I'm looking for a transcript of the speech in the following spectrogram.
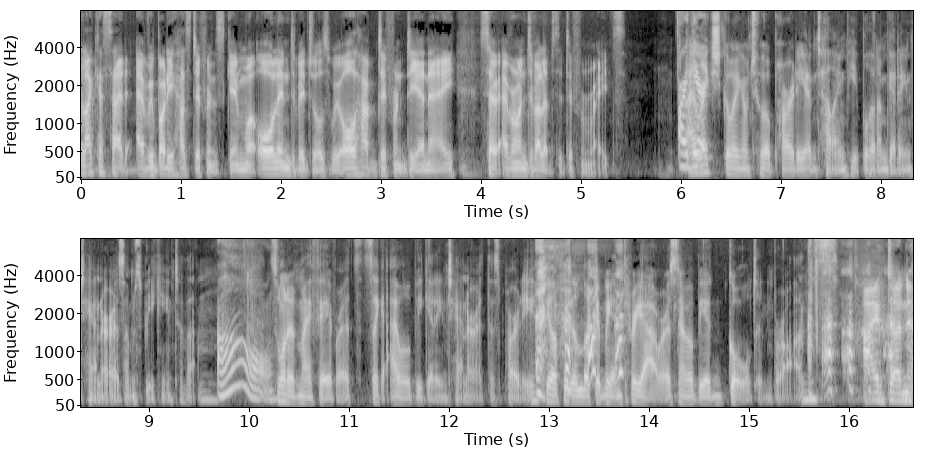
like I said, everybody has different skin. We're all individuals. We all have different DNA, so everyone develops at different rates. Are I like going up to a party and telling people that I'm getting tanner as I'm speaking to them. oh, It's one of my favorites. It's like I will be getting tanner at this party. Feel free to look at me in three hours, and I will be a golden bronze. I've done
